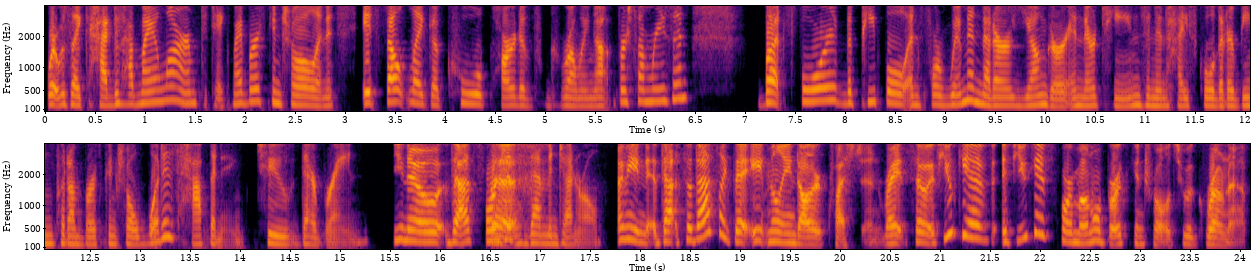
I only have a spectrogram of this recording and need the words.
where it was like had to have my alarm to take my birth control and it, it felt like a cool part of growing up for some reason But for the people and for women that are younger in their teens and in high school that are being put on birth control, what is happening to their brain? You know, that's or the, just them in general. I mean, that so that's like the 8 million dollar question, right? So if you give if you give hormonal birth control to a grown up,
